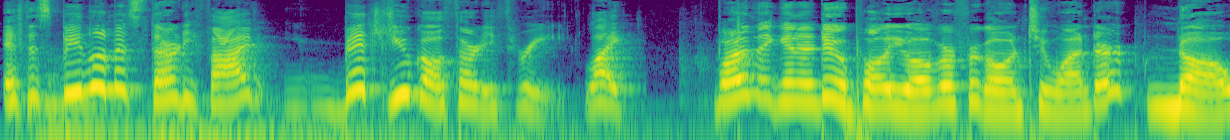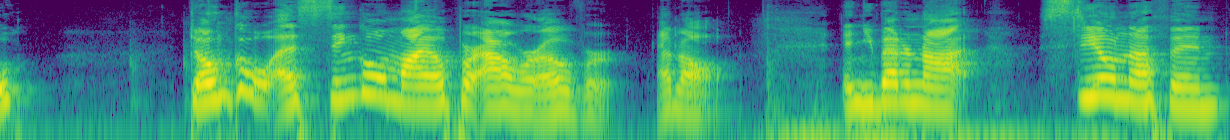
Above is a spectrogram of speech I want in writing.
If the speed limit's 35, bitch, you go 33. Like what are they to do? Pull you over for going 2 under? No. Don't go a single mile per hour over at all. And you better not steal nothing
